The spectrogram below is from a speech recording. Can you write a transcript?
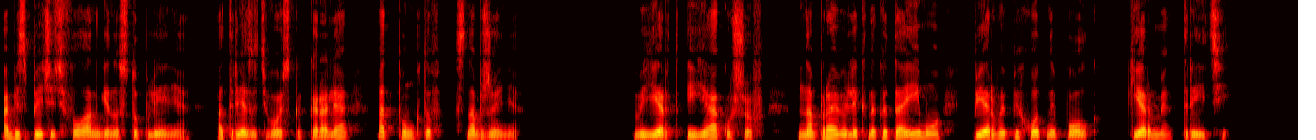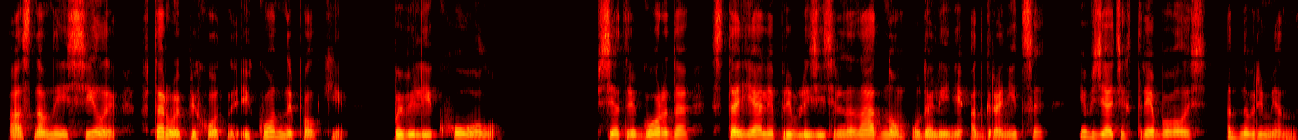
обеспечить фланги наступления, отрезать войско короля от пунктов снабжения. Вьерт и Якушев направили к Накатаиму первый пехотный полк, Керме – третий а основные силы второй пехотной и конной полки повели к Хуолу. Все три города стояли приблизительно на одном удалении от границы, и взять их требовалось одновременно.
